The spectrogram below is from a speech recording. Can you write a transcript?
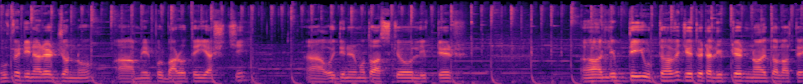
বুফে ডিনারের জন্য মিরপুর বারোতেই আসছি। ওই দিনের মতো আজকেও লিফটের লিফট দিয়েই উঠতে হবে, যেহেতু এটা লিফটের নয় তলাতে।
